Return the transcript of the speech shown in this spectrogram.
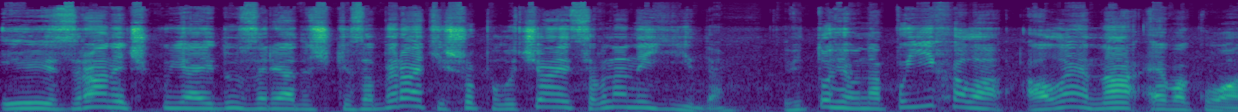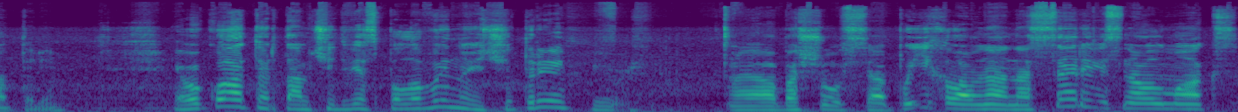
і зранечку я йду зарядочки забирати, і що виходить, вона не їде. Відтоді вона поїхала, але на евакуаторі. Евакуатор там чи 2,5, чи 3 обійшовся. Поїхала вона на сервіс на Allmax,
